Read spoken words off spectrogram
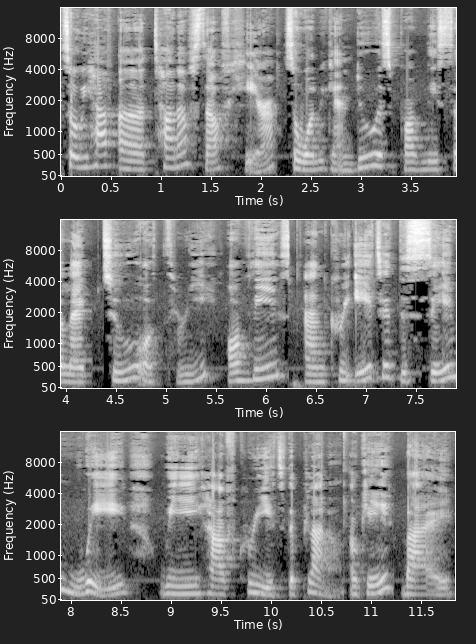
So we have a ton of stuff here. So what we can do is probably select two or three of these and create it the same way we have created the planner. Okay. By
